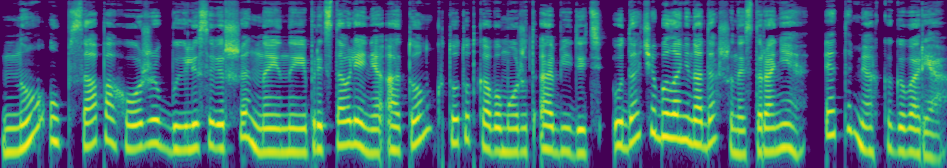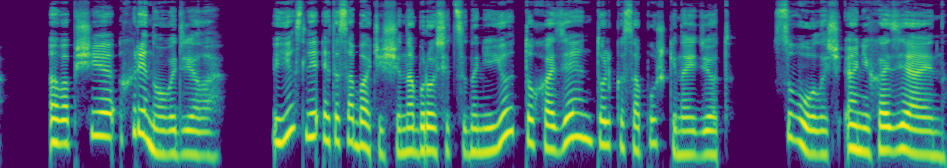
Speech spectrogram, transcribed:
Но у пса, похоже, были совершенно иные представления о том, кто тут кого может обидеть. Удача была не на Дашиной стороне, это мягко говоря. А вообще, хреново дело. Если это собачище набросится на нее, то хозяин только сапожки найдет. Сволочь, а не хозяин.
